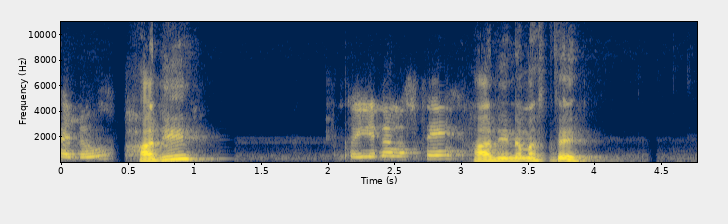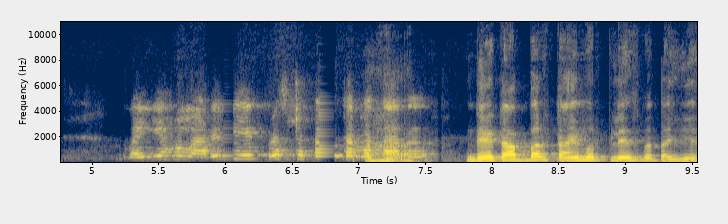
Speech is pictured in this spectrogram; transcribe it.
हेलो हाँ जी? भैया नमस्ते। हाँ जी नमस्ते। भैया हमारे भी एक प्रश्न का उत्तर बता दो। डेट ऑफ़ बर्थ टाइम और प्लेस बताइए।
